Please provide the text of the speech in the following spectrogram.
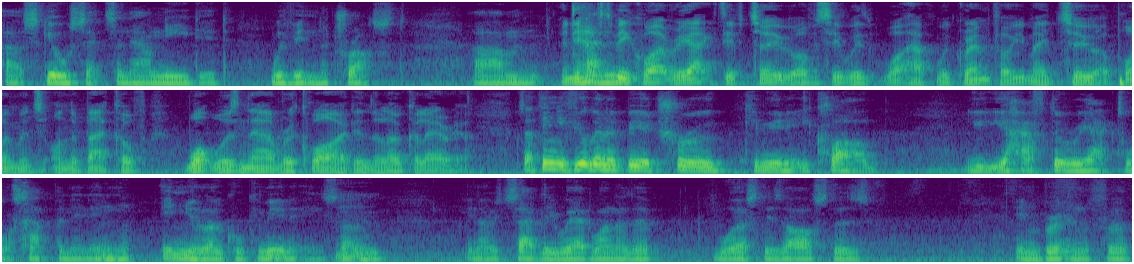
uh, skill sets are now needed within the trust. Um, and you have and to be quite reactive too. Obviously, with what happened with Grenfell, you made two appointments on the back of what was now required in the local area. Because I think if you're going to be a true community club, you, you have to react to what's happening in, mm. in your local community. So, mm. you know, sadly, we had one of the worst disasters in Britain for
